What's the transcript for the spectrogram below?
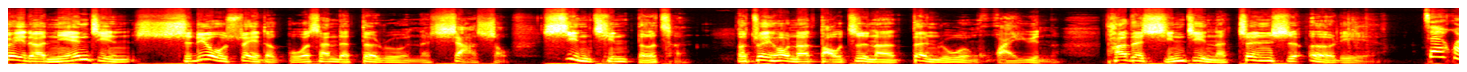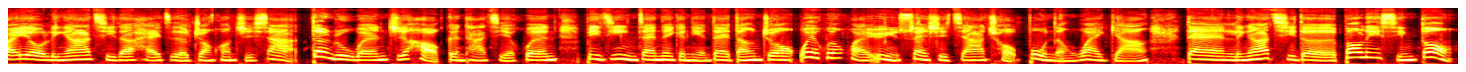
对了，年仅十六岁的国三的邓如文呢下手性侵得逞，而最后呢导致呢邓如文怀孕了，她的行径呢真是恶劣。在怀有林阿奇的孩子的状况之下，邓如文只好跟他结婚。毕竟在那个年代当中，未婚怀孕算是家丑，不能外扬。但林阿奇的暴力行动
